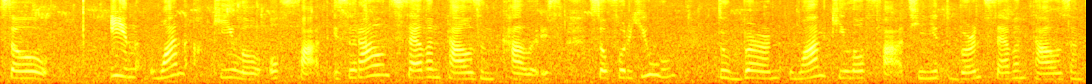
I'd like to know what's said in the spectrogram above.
So in one kilo of fat is around 7,000 calories. So for you to burn one kilo of fat you need to burn 7000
